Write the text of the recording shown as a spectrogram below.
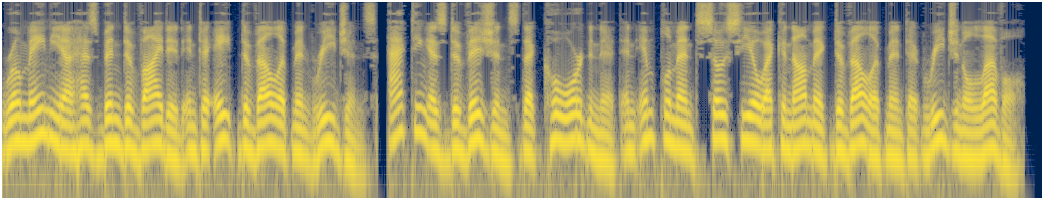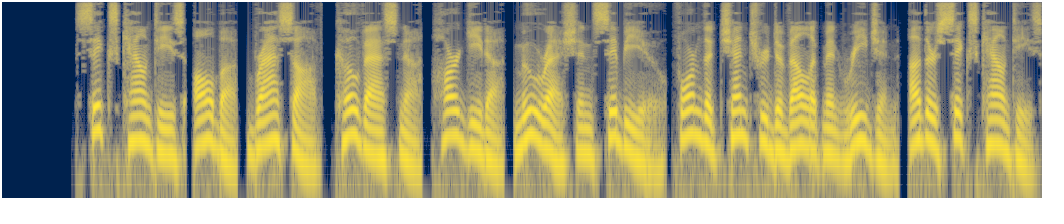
Romania has been divided into eight development regions, acting as divisions that coordinate and implement socio-economic development at regional level. Six counties Alba, Brasov, Covasna, Harghita, Mureș and Sibiu form the Centru Development Region, other six counties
